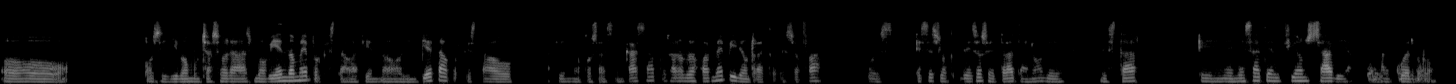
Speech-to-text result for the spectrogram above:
O, o si llevo muchas horas moviéndome porque he estado haciendo limpieza o porque he estado haciendo cosas en casa, pues a lo mejor me pide un rato de sofá. Pues ese es lo, de eso se trata, ¿no? De, de estar en, esa atención sabia al cuerpo,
